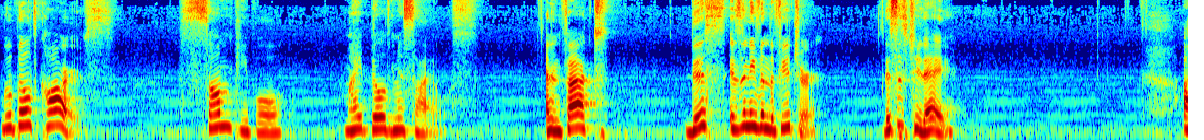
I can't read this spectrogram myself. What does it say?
will build cars. Some people might build missiles. And in fact, this isn't even the future. This is today. A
